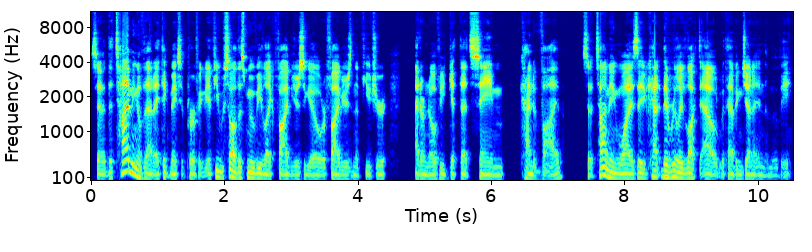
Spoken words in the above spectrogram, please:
So the timing of that, I think, makes it perfect. If you saw this movie like five years ago or five years in the future, I don't know if you'd get that same kind of vibe. So timing wise, they kind of, they really lucked out with having Jenna in the movie.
